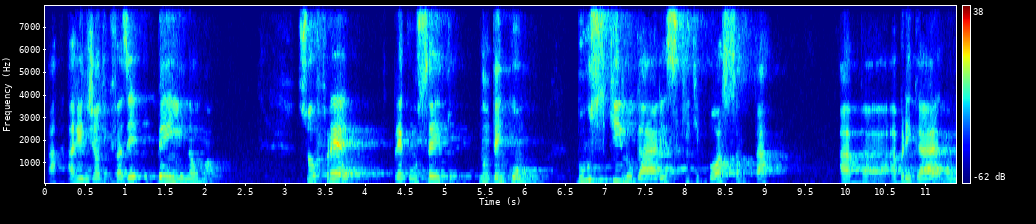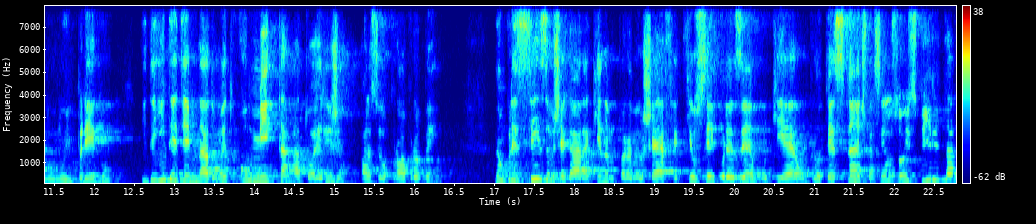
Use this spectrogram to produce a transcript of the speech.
Tá? A religião tem que fazer bem e não mal. Sofrer preconceito não tem como. Busque lugares que te possam tá? abrigar no, no emprego e, em determinado momento, omita a tua religião para o seu próprio bem. Não precisa eu chegar aqui para meu chefe, que eu sei, por exemplo, que é um protestante, assim, eu sou espírita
